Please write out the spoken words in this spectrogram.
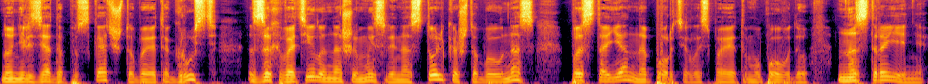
но нельзя допускать, чтобы эта грусть захватила наши мысли настолько, чтобы у нас постоянно портилось по этому поводу настроение.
